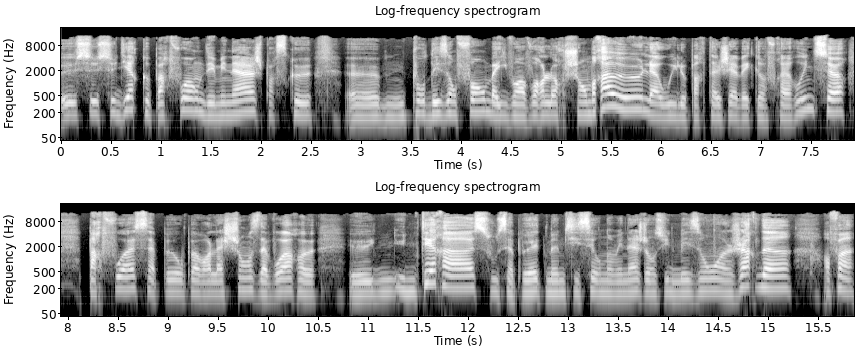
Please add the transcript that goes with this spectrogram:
euh, se, se, dire que parfois on déménage parce que pour des enfants, bah, ils vont avoir leur chambre à eux, là où ils le partageaient avec un frère ou une sœur. Parfois, ça peut, on peut avoir la chance d'avoir euh, une, terrasse, ou ça peut être, même si c'est on emménage dans une maison, un jardin. Enfin,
